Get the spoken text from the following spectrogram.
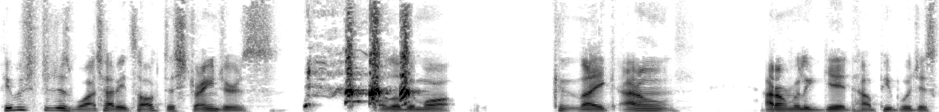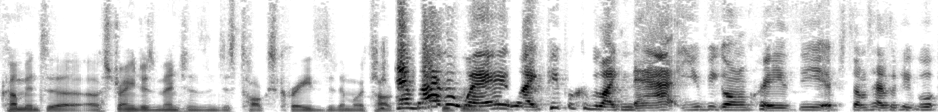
people should just watch how they talk to strangers a little bit more. Like I don't, I don't really get how people just come into a stranger's mentions and just talks crazy to them or talk. And by the way, like people could be like, "Nat, you be going crazy." If sometimes with people,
